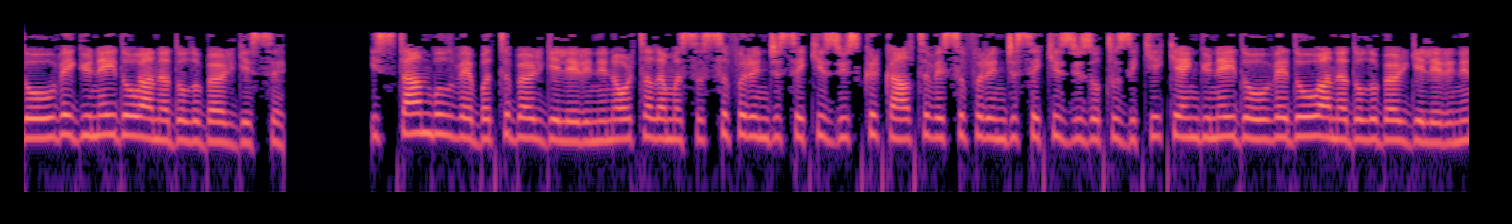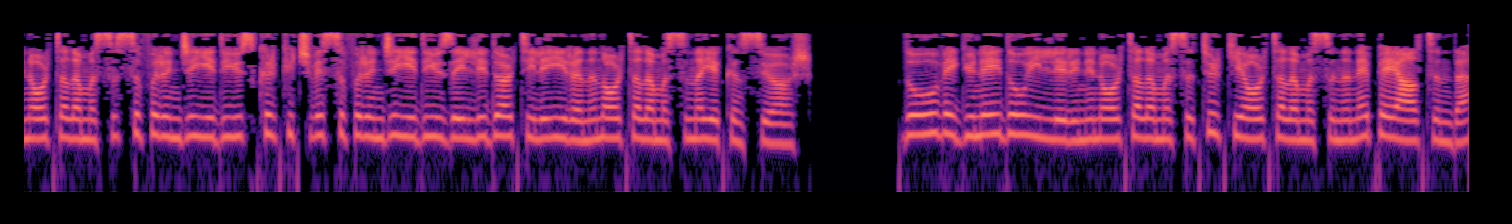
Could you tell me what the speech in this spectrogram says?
Doğu ve Güneydoğu Anadolu bölgesi İstanbul ve Batı bölgelerinin ortalaması 0.846 ve 0.832 iken Güneydoğu ve Doğu Anadolu bölgelerinin ortalaması 0.743 ve 0.754 ile İran'ın ortalamasına yakınsıyor. Doğu ve Güneydoğu illerinin ortalaması Türkiye ortalamasının epey altında.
